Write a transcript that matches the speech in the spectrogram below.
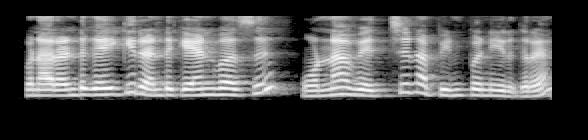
இப்போ நான் ரெண்டு கைக்கு ரெண்டு கேன்வாஸு ஒன்றா வச்சு நான் பின் பண்ணியிருக்கிறேன்.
